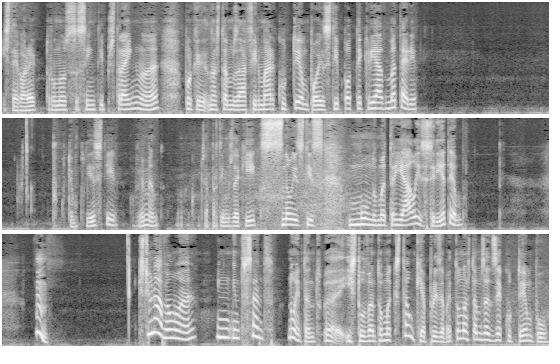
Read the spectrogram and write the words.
isto agora tornou-se assim tipo estranho, não é? Porque nós estamos a afirmar que o tempo ao existir pode ter criado matéria. Porque o tempo podia existir, obviamente. Já partimos daqui que se não existisse mundo material, existiria tempo. Hum. Questionável, não é? Interessante. No entanto, eh, isto levanta uma questão que é, por exemplo, então nós estamos a dizer que o tempo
